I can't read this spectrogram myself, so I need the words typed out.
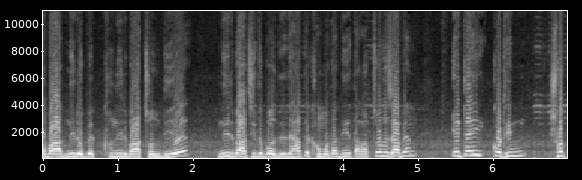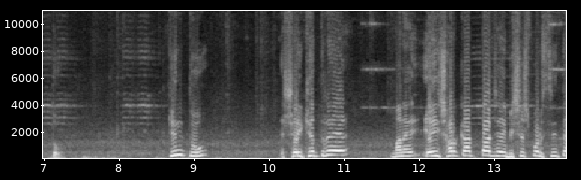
অবাধ, নিরপেক্ষ নির্বাচন দিয়ে নির্বাচিত প্রতিনিধির হাতে ক্ষমতা দিয়ে তারা চলে যাবেন, এটাই কঠিন সত্য। কিন্তু সেই ক্ষেত্রে মানে এই সরকারটা যে বিশেষ পরিস্থিতিতে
